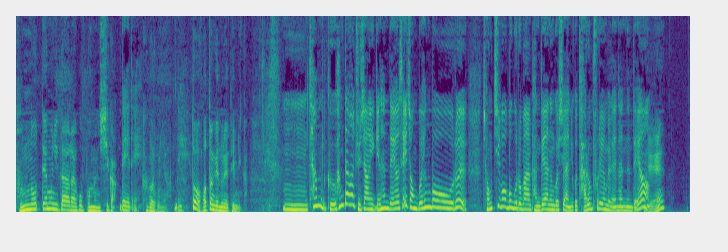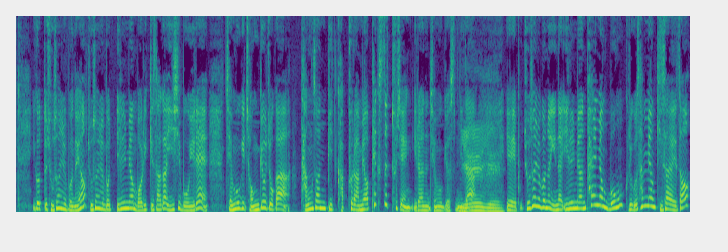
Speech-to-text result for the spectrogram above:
분노 때문이다라고 보는 시각. 네네. 그거군요. 네. 또 어떤 게 눈에 띕니까? 음, 참, 그 황당한 주장이긴 한데요. 새 정부 행보를 정치 보복으로만 반대하는 것이 아니고 다른 프레임을 내놨는데요. 예. 이것도 조선일보네요. 조선일보 일면 머리 기사가 25일에 제목이 정교조가 당선 빚 갚으라며 팩스 투쟁이라는 제목이었습니다. 예, 예. 예, 조선일보는 이날 일면 8명 봉 그리고 3명 기사에서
